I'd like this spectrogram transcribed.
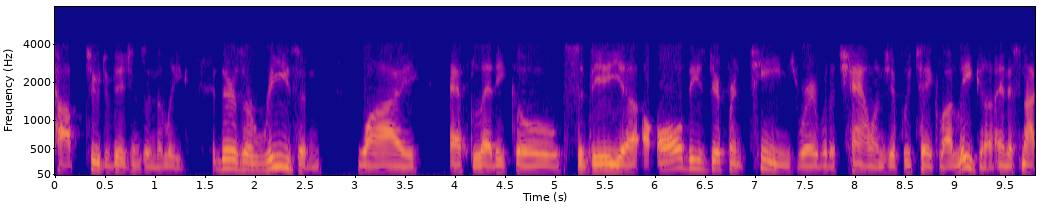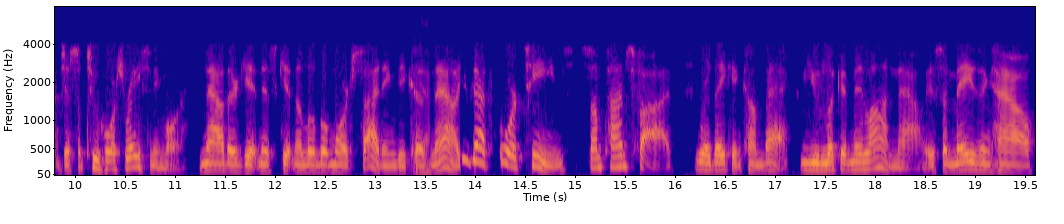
top two divisions in the league. There's a reason why Atletico, Sevilla, all these different teams were able to challenge if we take La Liga, and it's not just a two horse race anymore. Now they're getting it's getting a little bit more exciting because Yeah. now you've got four teams, sometimes five, where they can come back. You look at Milan now. It's amazing how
